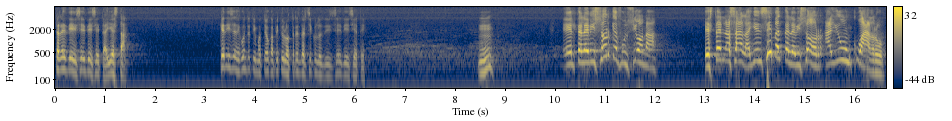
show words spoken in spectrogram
3, 16, 17, ahí está. ¿Qué dice según de Timoteo capítulo 3 versículos 16 17? ¿Mm? El televisor que funciona está en la sala y encima del televisor hay un cuadro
